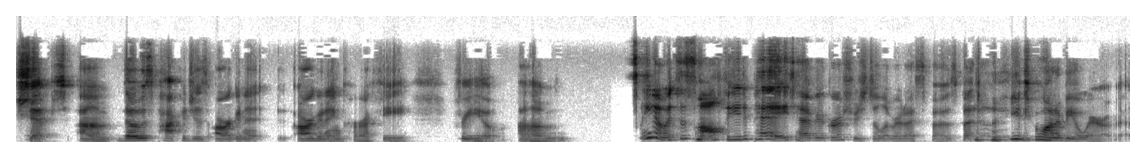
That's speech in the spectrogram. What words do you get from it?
Shipt, um, those packages are going to are going to incur a fee for you. Um, you know, it's a small fee to pay to have your groceries delivered, I suppose, but you do want to be aware of it.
